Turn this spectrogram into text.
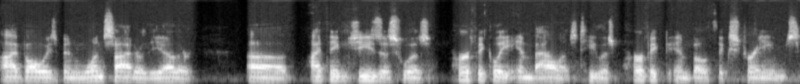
I've always been one side or the other. Uh, I think Jesus was perfectly imbalanced. He was perfect in both extremes.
